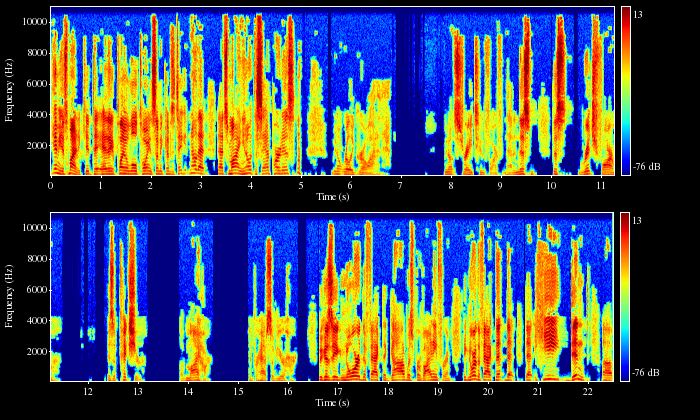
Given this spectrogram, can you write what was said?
Give me, it's mine. A kid, they're playing with a little toy and somebody comes to take it. No, that, that's mine. You know what the sad part is? we don't really grow out of that. We don't stray too far from that. And this, this rich farmer is a picture of my heart and perhaps of your heart because he ignored the fact that God was providing for him. He ignored the fact that that that he didn't uh,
